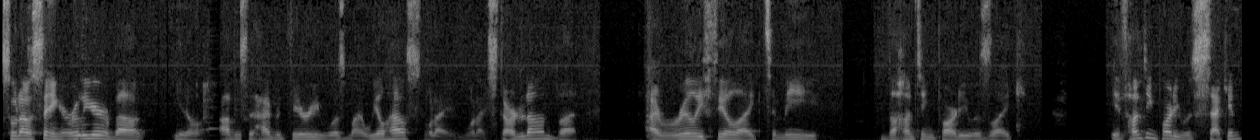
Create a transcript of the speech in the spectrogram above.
so. What I was saying earlier about you know, obviously hybrid theory was my wheelhouse, what I what I started on, but I really feel like to me, the hunting party was like, if hunting party was second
